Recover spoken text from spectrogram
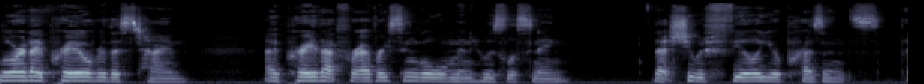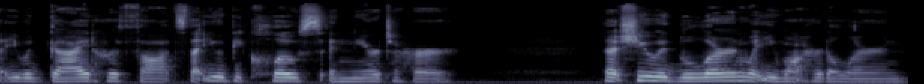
Lord, I pray over this time. I pray that for every single woman who is listening, that she would feel your presence, that you would guide her thoughts, that you would be close and near to her, that she would learn what you want her to learn,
